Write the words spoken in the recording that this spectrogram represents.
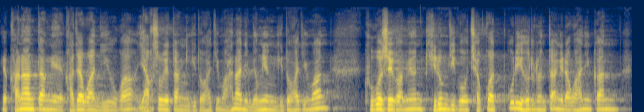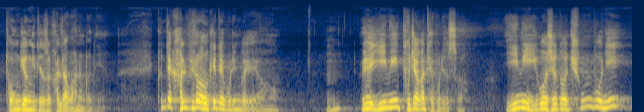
그러니까 가나안 땅에 가자고 한 이유가 약속의 땅이기도 하지만 하나님 명령이기도 하지만 그곳에 가면 기름지고 젖과 꿀이 흐르는 땅이라고 하니까 동경이 돼서 가려고 하는 거예요. 근데 갈 필요가 없게 돼 버린 거예요. 왜 이미 부자가 돼 버렸어. 이미 이곳에도 충분히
